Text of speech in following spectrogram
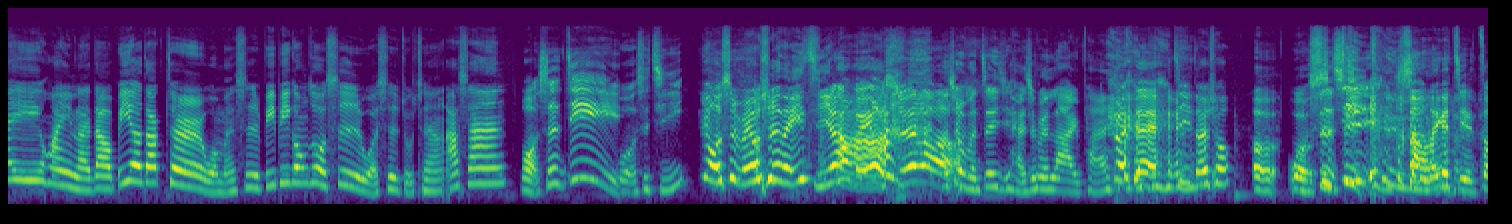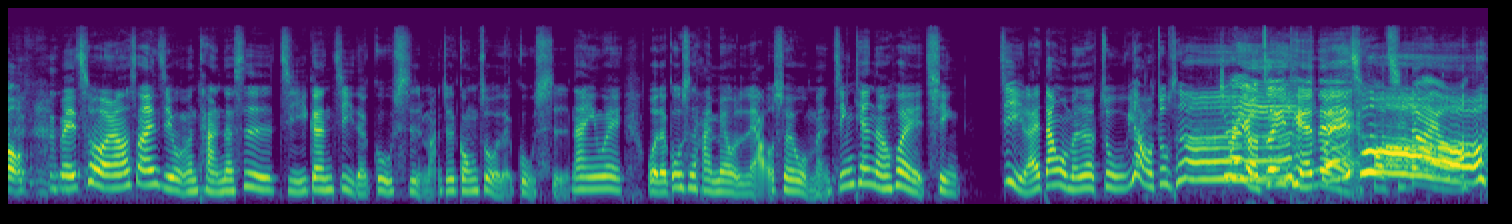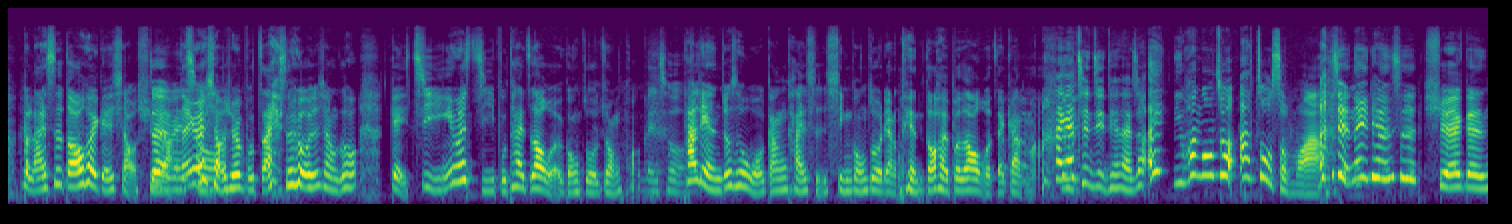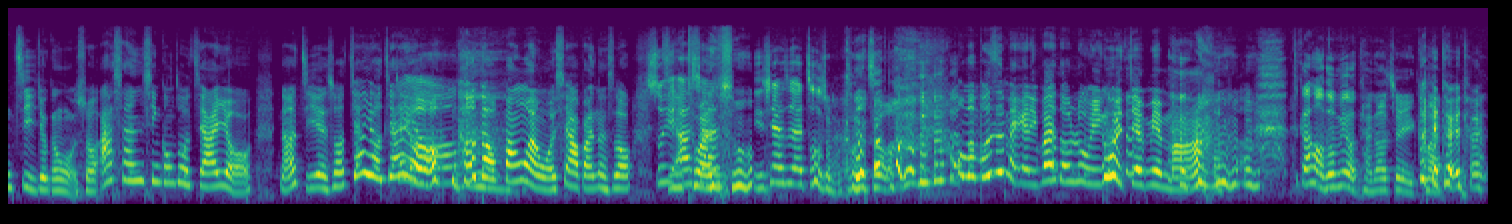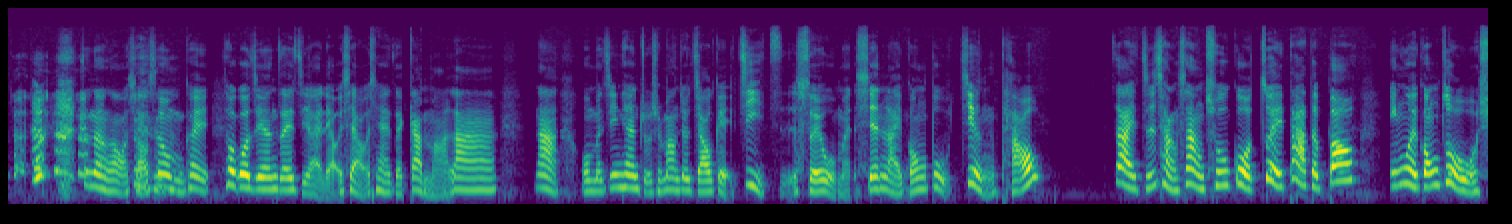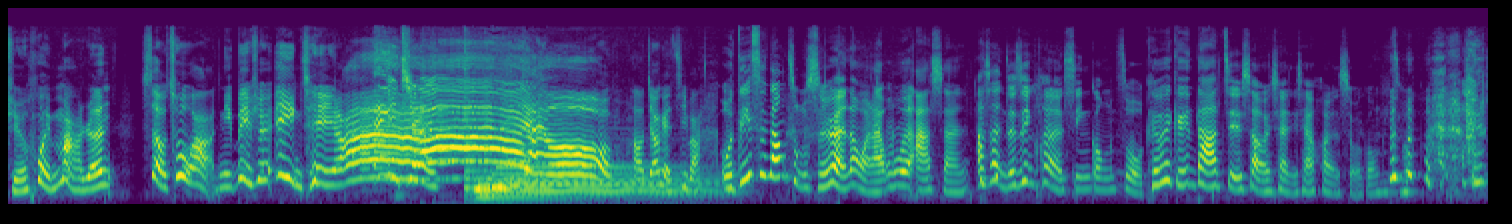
嗨，欢迎来到 Be a Doctor，我们是 BB 工作室，我是主持人阿山，我是季，我是吉，又是没有学的一集啊，又没有学了，而且我们这一集还是会拉一拍，对，季都会说，呃，我是季，少了一个节奏，没错。然后上一集我们谈的是吉跟季的故事嘛，就是工作的故事。那因为我的故事还没有聊，所以我们今天呢会请。季来当我们的主要主持人，居然有这一天呢、欸！没错，好期待哦！本来是都会给小薛啊，但因为小薛不在，所以我就想说给季，因为季不太知道我的工作状况。没错，他连就是我刚开始新工作两天都还不知道我在干嘛。他应该前几天才说：“哎、欸，你换工作啊？做什么啊？” 而且那天是薛跟季就跟我说：“阿三新工作加油。”然后季也说：“加油加油。加油”然后到傍晚我下班的时候，所以阿珊说：“你现在是在做什么工作？” 我们不是每个。礼拜都录音会见面吗？刚好都没有谈到这一块。对对对，真的很好笑。所以我们可以透过今天这一集来聊一下我现在在干嘛啦。那我们今天主持棒就交给季子，所以我们先来公布镜头。在职场上出过最大的包，因为工作我学会骂人。社畜啊，你必须硬起来，硬起来，加油！好，交给季吧。我第一次当主持人，那我来问问阿山。阿山，你最近换了新工作，可不可以跟大家介绍一下你现在换了什么工作？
